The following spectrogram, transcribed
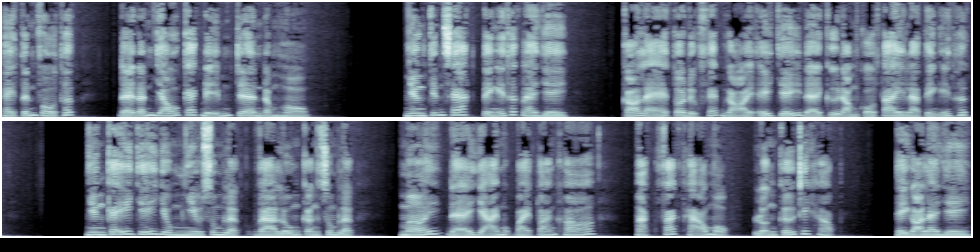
hay tính vô thức để đánh dấu các điểm trên đồng hồ. Nhưng chính xác tiền ý thức là gì? Có lẽ tôi được phép gọi ý chí để cử động cổ tay là tiền ý thức. Nhưng cái ý chí dùng nhiều xung lực và luôn cần xung lực mới để giải một bài toán khó hoặc phát thảo một luận cứ triết học thì gọi là gì?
